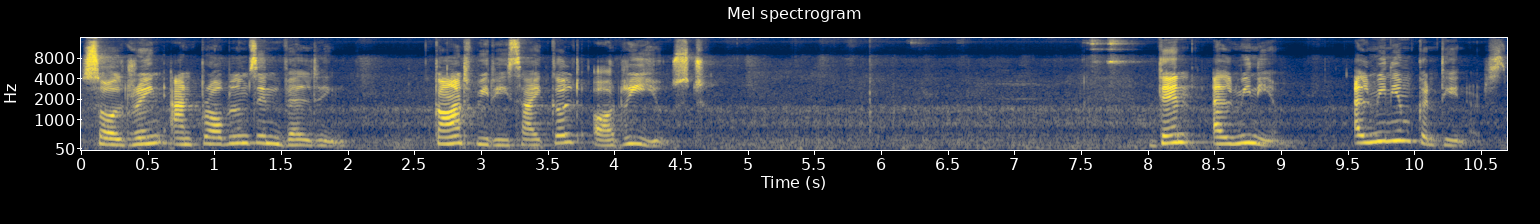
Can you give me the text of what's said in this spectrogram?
soldering and problems in welding, can't be recycled or reused. Then aluminium. Aluminium containers.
